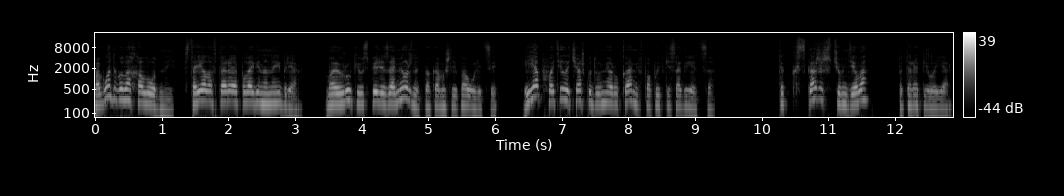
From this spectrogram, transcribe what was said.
Погода была холодной, стояла вторая половина ноября. Мои руки успели замерзнуть, пока мы шли по улице, и я обхватила чашку двумя руками в попытке согреться. — Так скажешь, в чем дело? — поторопила я.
